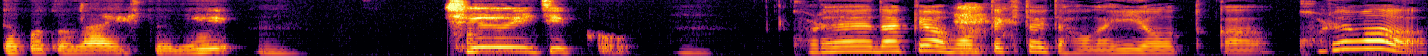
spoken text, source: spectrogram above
たことない人にうん。注意事項。これだけは持ってきといた方がいいよとかこれは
